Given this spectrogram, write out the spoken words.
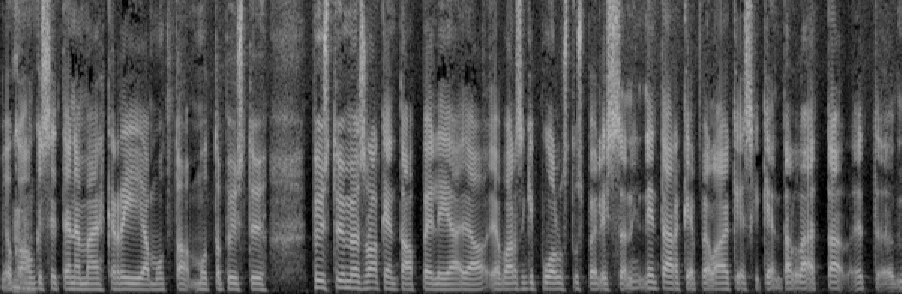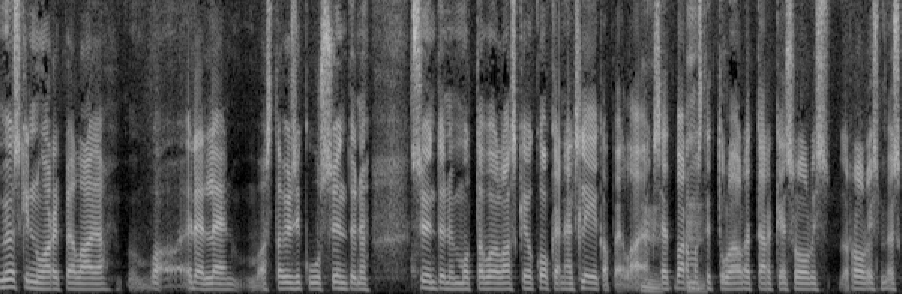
joka mm. onkin sitten enemmän ehkä riia, mutta, mutta pystyy, pystyy myös rakentaa peliä ja, ja varsinkin puolustuspelissä niin, niin tärkeä pelaaja keskikentällä, että, että myöskin nuori pelaaja edelleen vasta 96 syntynyt, syntynyt, mutta voi laskea jo kokeneeksi liikapelaajaksi, mm. että varmasti mm. tulee olla tärkeässä roolissa, roolissa myös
